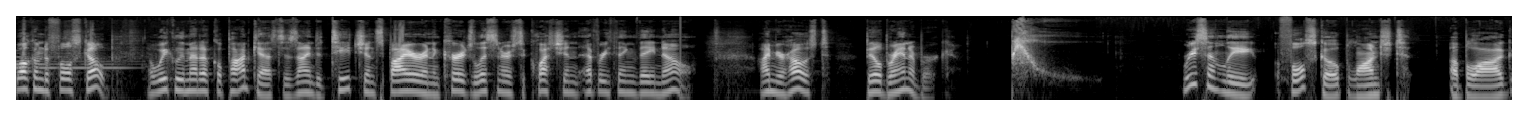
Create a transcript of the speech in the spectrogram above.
Welcome to Full Scope, a weekly medical podcast designed to teach, inspire, and encourage listeners to question everything they know. I'm your host, Bill Brandenburg. Recently, Full Scope launched a blog,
